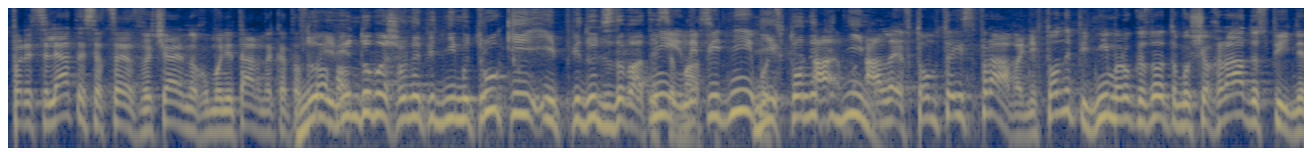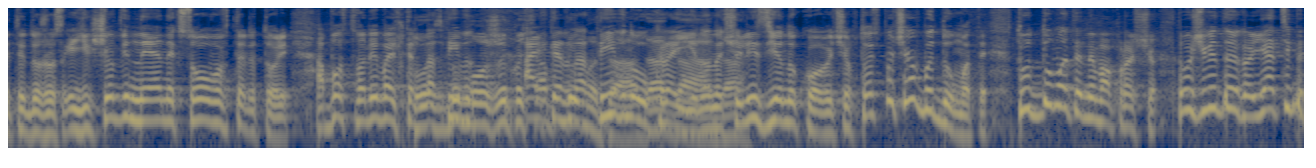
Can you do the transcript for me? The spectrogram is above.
переселятися. Це звичайно гуманітарна катастрофа. Ну і він думає, що вони піднімуть руки і підуть здаватися. Ні, не масово. піднімуть. Ніхто не А- підніме. але в тому то і справа. Ніхто не підніме руки знову, тому що градус піднятий дуже високий. Якщо він не анексовував територію або створив альтернативну, може альтернативну думати, Україну да, на да. чолі з Януковичем, хтось почав би думати. Тут думати нема про що. Тому що він каже, я тебе,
